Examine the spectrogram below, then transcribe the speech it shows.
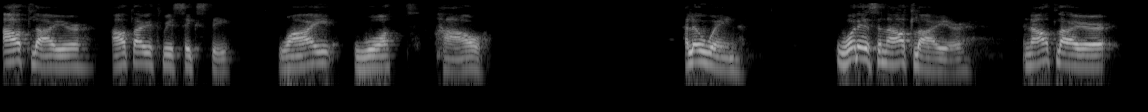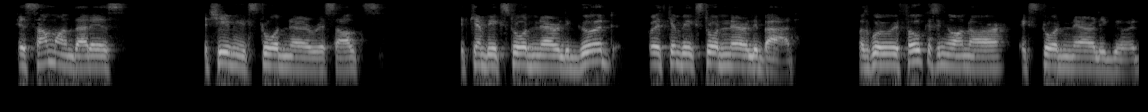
outlier, outlier 360, why, what, how. Hello, Wayne. What is an outlier? An outlier is someone that is achieving extraordinary results. It can be extraordinarily good or it can be extraordinarily bad. But what we're focusing on are extraordinarily good.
